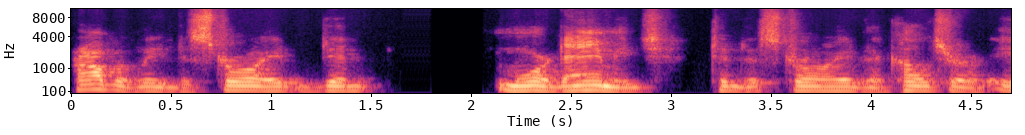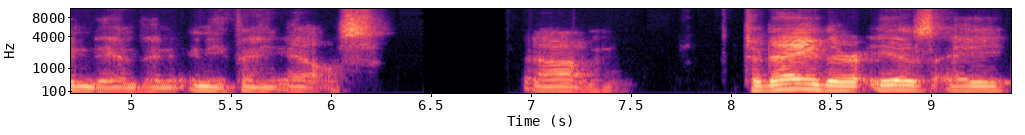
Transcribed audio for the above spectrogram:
probably destroyed, did more damage to destroy the culture of Indians than anything else. Um, today, there is a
